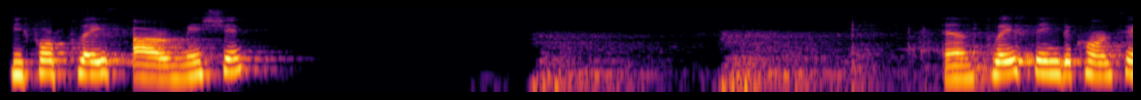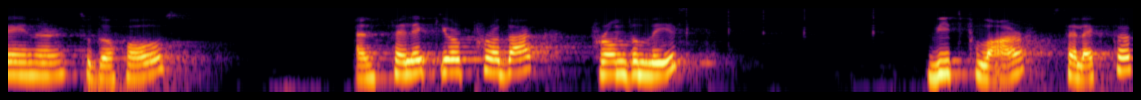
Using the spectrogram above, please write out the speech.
before place our machine. And placing the container to the hose and select your product from the list wheat flour selected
